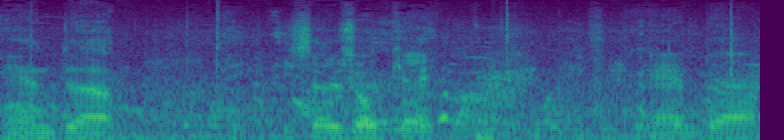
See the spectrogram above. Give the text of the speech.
and uh, he, said it's okay. And uh,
